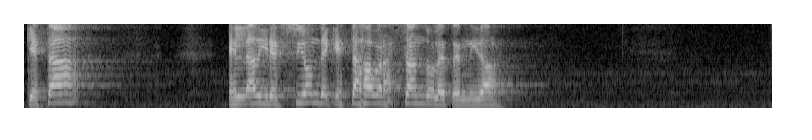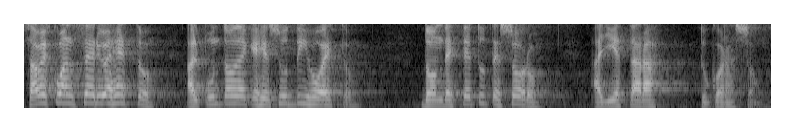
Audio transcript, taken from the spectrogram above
que está en la dirección de que estás abrazando la eternidad? ¿Sabes cuán serio es esto? Al punto de que Jesús dijo esto, donde esté tu tesoro, allí estará tu corazón.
